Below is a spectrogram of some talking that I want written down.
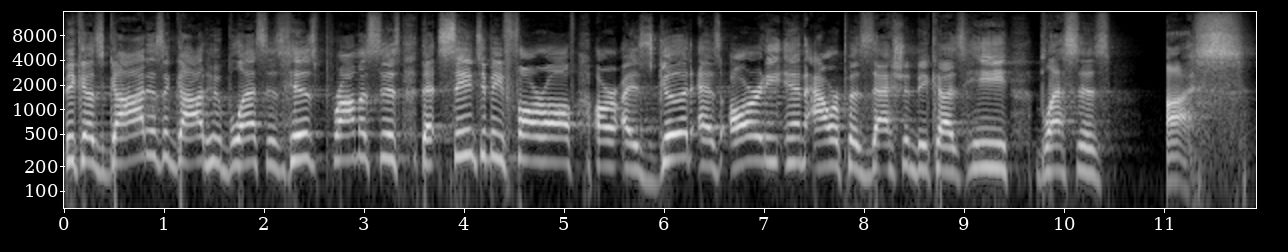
Because God is a God who blesses. His promises that seem to be far off are as good as already in our possession because He blesses us.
